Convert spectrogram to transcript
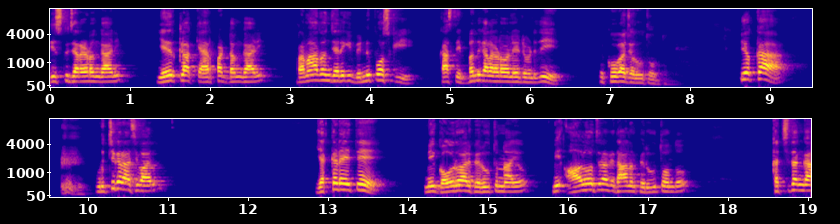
డిస్క్ జరగడం కానీ ఎయిర్ క్లాక్ ఏర్పడడం కానీ ప్రమాదం జరిగి వెన్నుపోసకి కాస్త ఇబ్బంది కలగడం అనేటువంటిది ఎక్కువగా జరుగుతూ ఉంటుంది. ఈ యొక్క వృచ్చిక రాశి వారు ఎక్కడైతే మీ గౌరవాలు పెరుగుతున్నాయో మీ ఆలోచన విధానం పెరుగుతుందో ఖచ్చితంగా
